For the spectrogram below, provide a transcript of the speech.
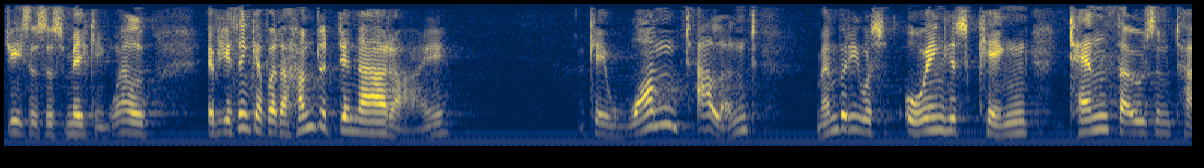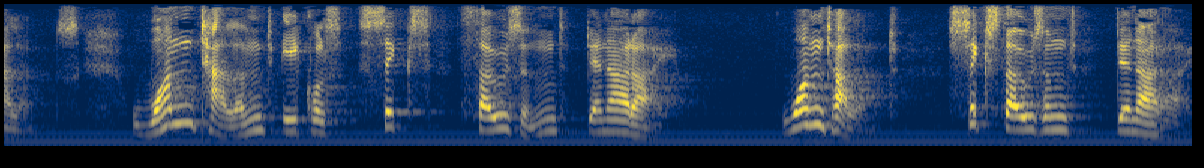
Jesus is making? Well, if you think about a hundred denarii, Okay, one talent, remember he was owing his king 10,000 talents. One talent equals 6,000 denarii. One talent, 6,000 denarii.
